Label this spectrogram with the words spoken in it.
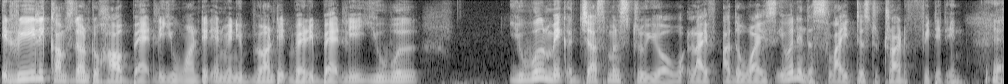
It really comes down to how badly you want it, and when you want it very badly, you will you will make adjustments to your life otherwise even in the slightest to try to fit it in Yeah.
